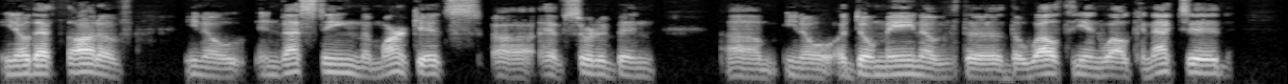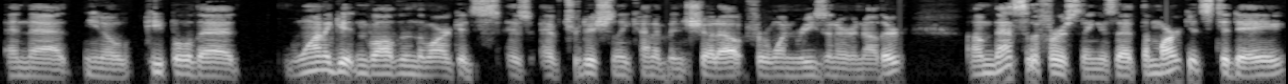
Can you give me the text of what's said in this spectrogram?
You know, that thought of you know investing the markets uh, have sort of been um, you know a domain of the the wealthy and well connected, and that you know people that want to get involved in the markets has have traditionally kind of been shut out for one reason or another. Um, that's the first thing is that the markets today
